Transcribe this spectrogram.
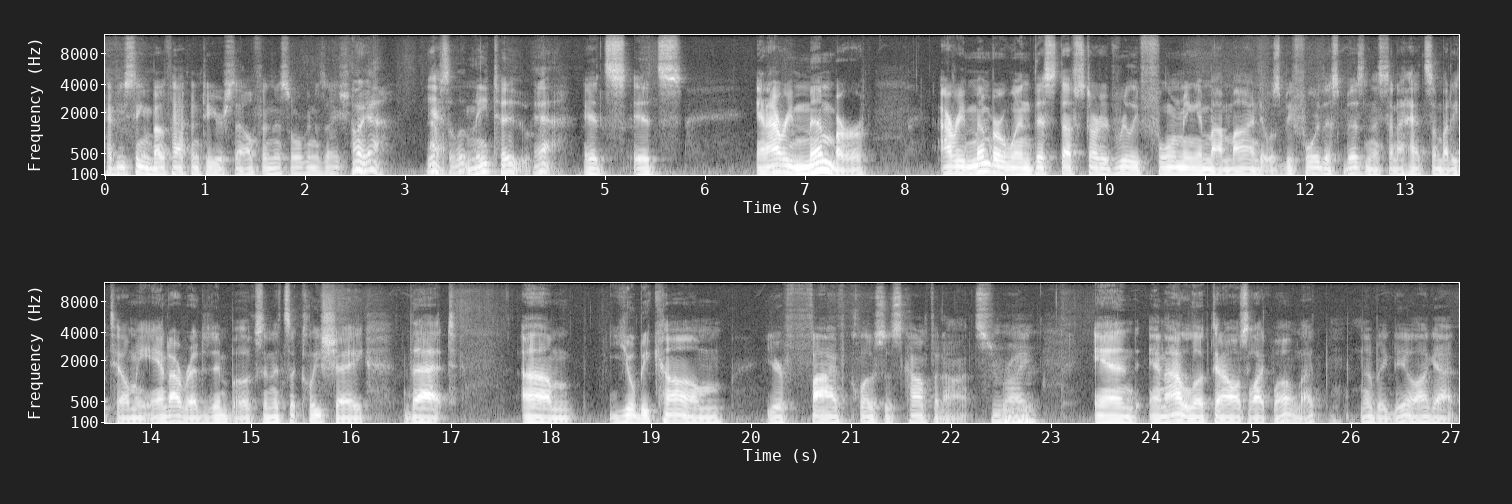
Have you seen both happen to yourself in this organization? Oh yeah, Yeah, absolutely. Me too. Yeah. It's it's and I remember I remember when this stuff started really forming in my mind. It was before this business and I had somebody tell me and I read it in books and it's a cliche that um, you'll become your five closest confidants, right? And and I looked and I was like, well, that no big deal. I got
